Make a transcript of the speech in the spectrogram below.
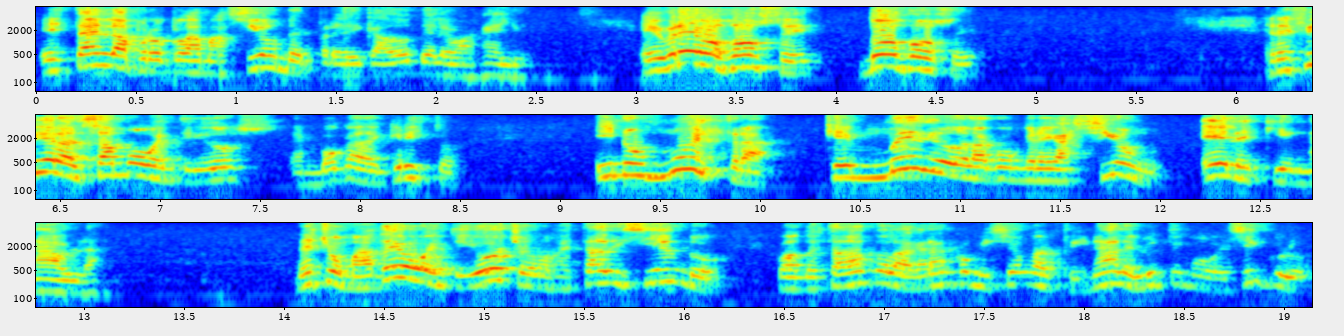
está en la proclamación del predicador del Evangelio. Hebreos 12, 2.12, refiere al Salmo 22 en boca de Cristo y nos muestra que en medio de la congregación Él es quien habla. De hecho, Mateo 28 nos está diciendo, cuando está dando la gran comisión al final, el último versículo,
